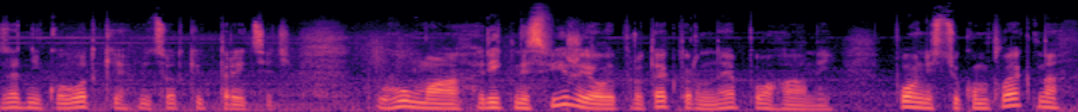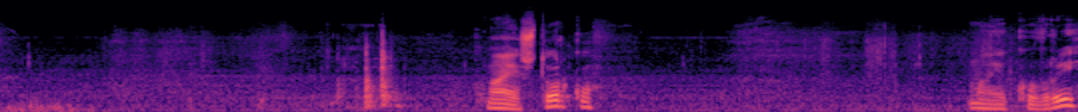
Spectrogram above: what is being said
Задні колодки відсотків 30. Гума рік не свіжий, але протектор непоганий. Повністю комплектна. Має шторку. Має коври,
